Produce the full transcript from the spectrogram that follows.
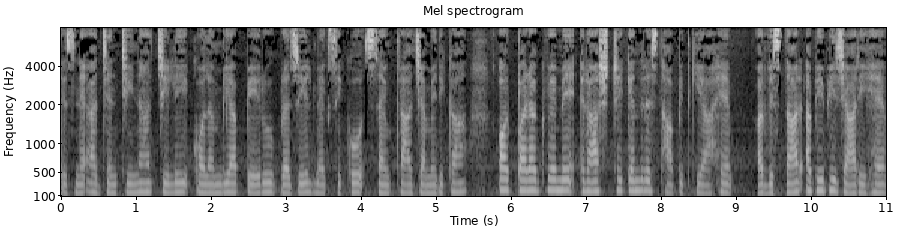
इसने Argentina, Chile, Colombia, Peru, Brazil, Mexico, संयुक्त राज्य अमेरिका और परग्वे में राष्ट्रीय केंद्र स्थापित किया है और विस्तार अभी भी जारी है।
